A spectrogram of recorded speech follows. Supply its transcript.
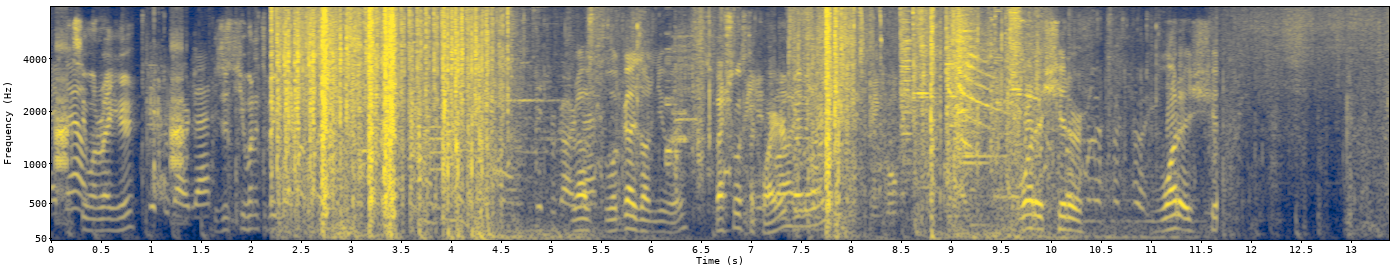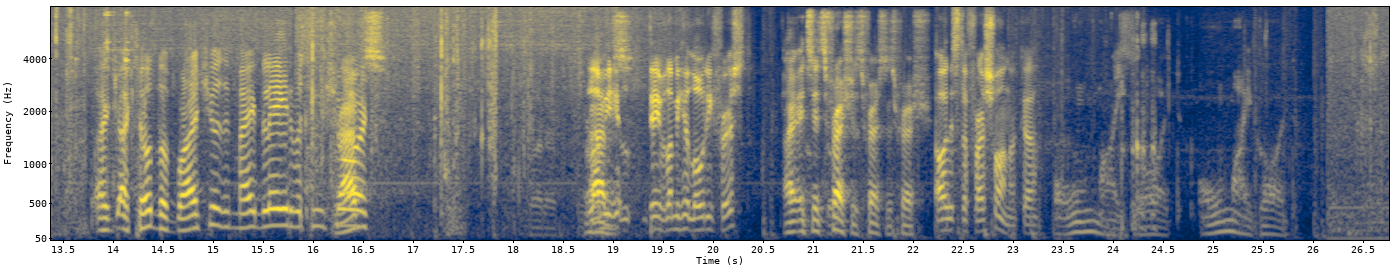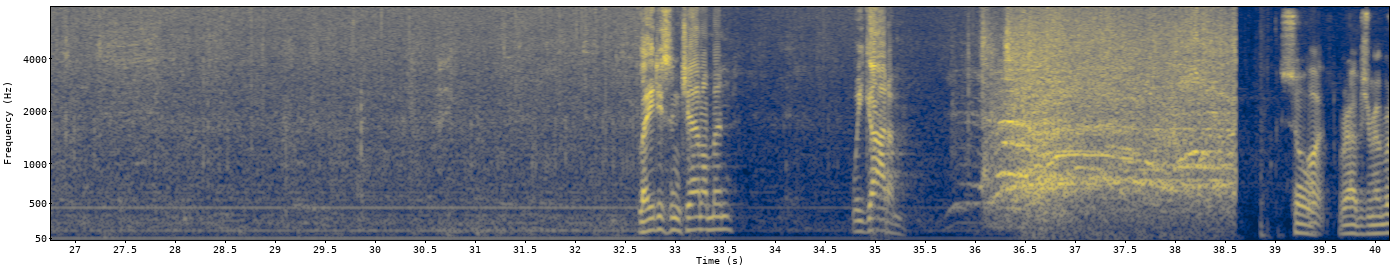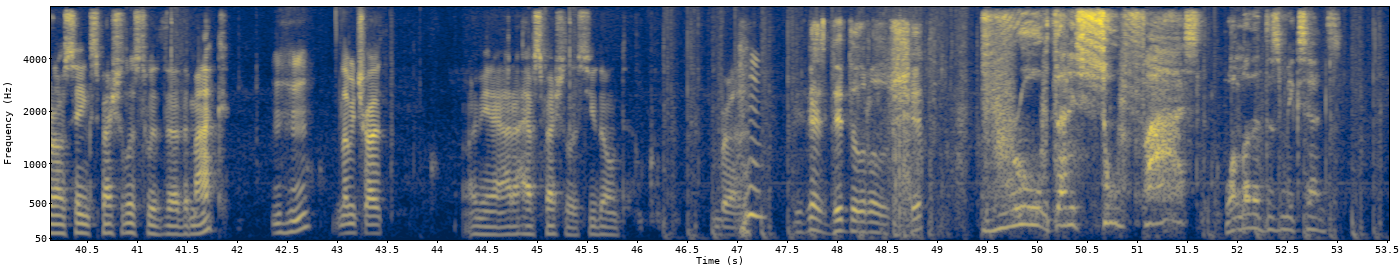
I see one right here. Disregard that. He just he went into big one outside. Disregard Rev, that. what guy's on you, eh? Specialist acquired, by the way. What a shitter. What a shit. I, I killed the bright shoes and my blade was too short. Rabs. Let me hit, Dave, let me hit Lodi first. Uh, it's it's fresh. It's fresh. It's fresh. Oh, it's the fresh one? Okay. Oh my god. Oh my god. Ladies and gentlemen, we got him. So, What? Rabs, remember I was saying specialist with uh, the Mac? Mm-hmm. Let me try it. I mean, I don't have specialists. You don't. Bruh. You guys did the little shit. Bro, that is so fast. Wallah, that doesn't make sense.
